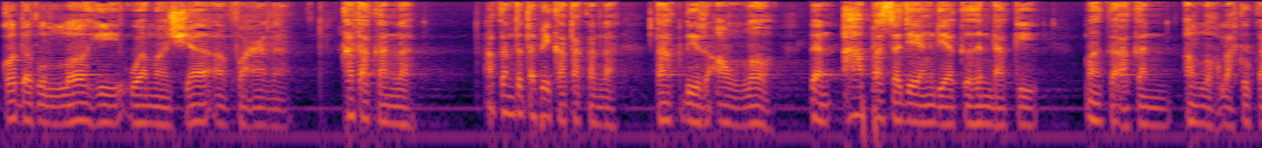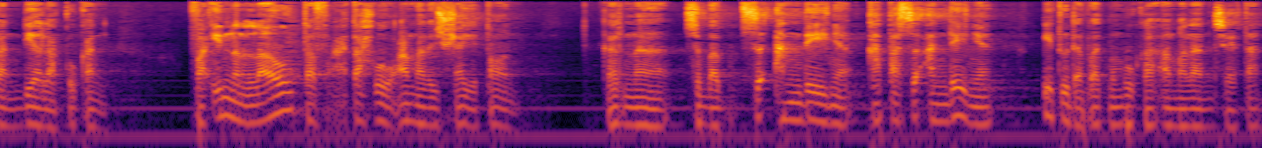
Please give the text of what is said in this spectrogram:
qadarullahi wa ma syaa fa'ala. Katakanlah. Akan tetapi katakanlah takdir Allah dan apa saja yang dia kehendaki maka akan Allah lakukan dia lakukan. Fa innallahu taf'atahu amal syaitan. Karena sebab seandainya kata seandainya itu dapat membuka amalan setan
